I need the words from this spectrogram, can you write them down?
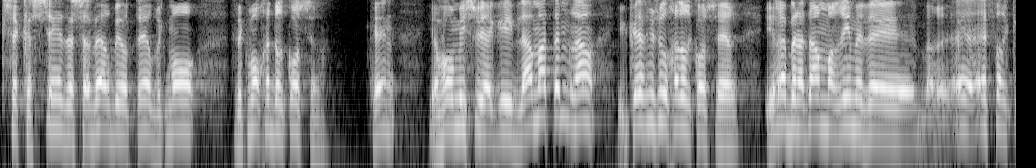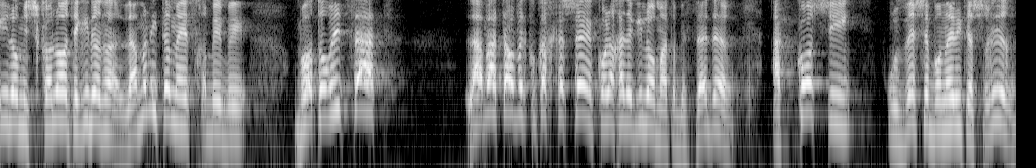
כשקשה, זה שווה הרבה יותר. זה כמו, זה כמו חדר כושר, כן? יבוא מישהו, יגיד, למה אתם, למה? ייכנס מישהו לחדר כושר, יראה בן אדם מרים איזה עשר קילו משקולות, יגיד לו, למה להתאמץ, חביבי? בוא תוריד קצת. למה אתה עובד כל כך קשה? כל אחד יגיד לו, מה, אתה בסדר? הקושי הוא זה שבונה לי את השריר,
